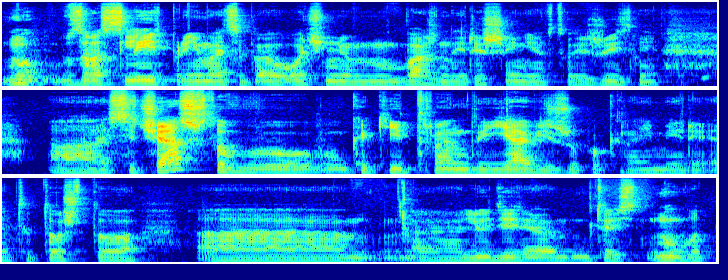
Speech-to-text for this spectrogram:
ну, взрослеть, принимать э, очень важные решения в твоей жизни. А сейчас, что какие тренды я вижу, по крайней мере, это то, что а, а, люди, э, то есть, ну вот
